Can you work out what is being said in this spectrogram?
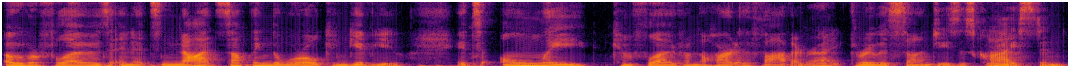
overflows and it's not something the world can give you it's only can flow from the heart of the father right. through his son jesus christ yeah. and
